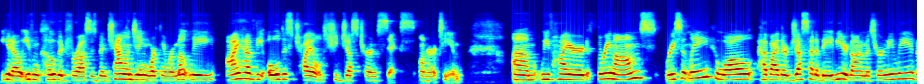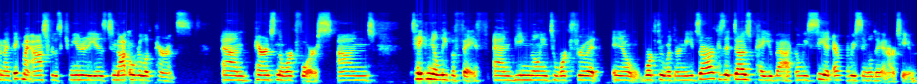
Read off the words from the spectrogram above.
you know, even COVID for us has been challenging working remotely. I have the oldest child, she just turned six on our team. Um, we've hired three moms recently who all have either just had a baby or gone on maternity leave. And I think my ask for this community is to not overlook parents and parents in the workforce and taking a leap of faith and being willing to work through it you know work through what their needs are because it does pay you back and we see it every single day in our team.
